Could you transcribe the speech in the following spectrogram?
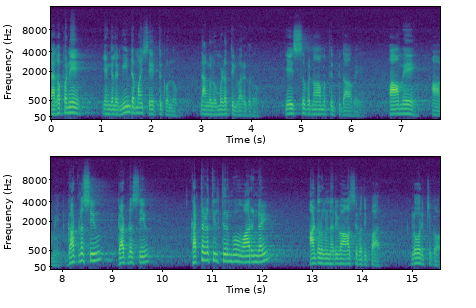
தகப்பனே எங்களை மீண்டமாய் சேர்த்து கொள்ளும் நாங்கள் உம்மிடத்தில் வருகிறோம். இயேசுவ நாமத்தில் பிதாவே. ஆமே ஆமேன். God bless you God bless you கட்டடத்தில் திரும்பவும் வாருங்கள். ஆண்டவர்கள் நிறைவாக ஆசீர்வதிப்பார். Glory to God.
